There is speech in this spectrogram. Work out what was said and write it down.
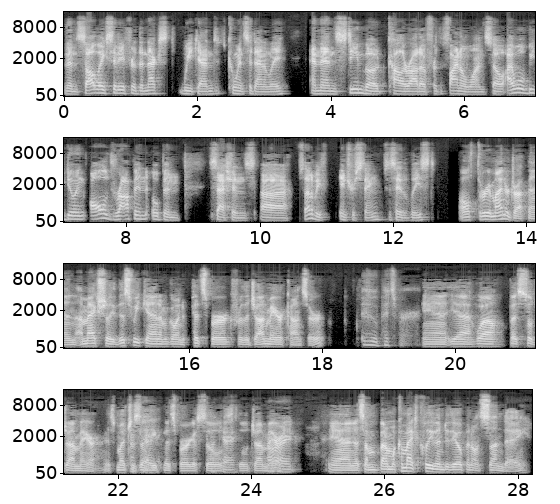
then Salt Lake City for the next weekend, coincidentally, and then Steamboat, Colorado for the final one. So I will be doing all drop in open sessions. Uh, so that'll be interesting to say the least. All three of mine are drop in. I'm actually this weekend, I'm going to Pittsburgh for the John Mayer concert. Ooh, Pittsburgh. And yeah, well, but still John Mayer. As much as I hate Pittsburgh, it's still Okay. still John Mayer. right. And uh, so, I'm, but I'm gonna come back to Cleveland do the Open on Sunday,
